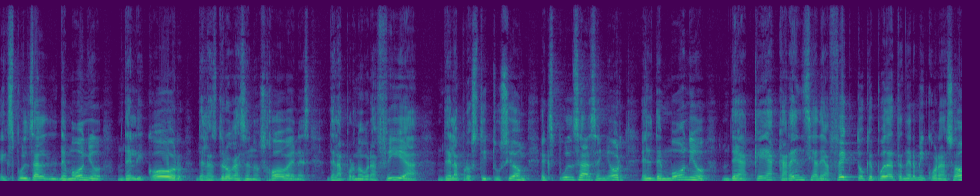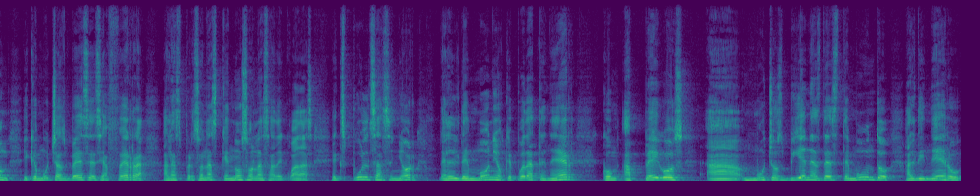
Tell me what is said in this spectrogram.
Expulsa el demonio del licor, de las drogas en los jóvenes, de la pornografía, de la prostitución. Expulsa, Señor, el demonio de aquella carencia de afecto que pueda tener mi corazón y que muchas veces se aferra a las personas que no son las adecuadas. Expulsa, Señor, el demonio que pueda tener con apegos a muchos bienes de este mundo, al dinero,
